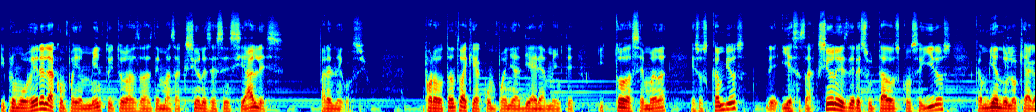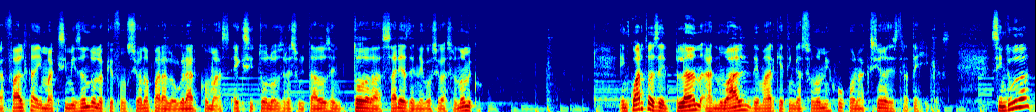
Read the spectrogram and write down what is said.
y promover el acompañamiento y todas las demás acciones esenciales para el negocio. Por lo tanto, hay que acompañar diariamente y toda semana esos cambios y esas acciones de resultados conseguidos, cambiando lo que haga falta y maximizando lo que funciona para lograr con más éxito los resultados en todas las áreas del negocio gastronómico. En cuarto es el plan anual de marketing gastronómico con acciones estratégicas. Sin duda,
